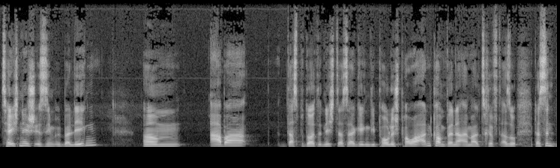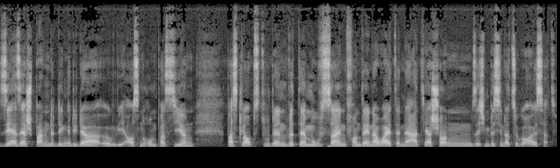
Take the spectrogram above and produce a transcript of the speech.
technisch ist ihm überlegen. Ähm, aber das bedeutet nicht, dass er gegen die Polish Power ankommt, wenn er einmal trifft. Also, das sind sehr, sehr spannende Dinge, die da irgendwie außenrum passieren. Was glaubst du denn, wird der Move sein von Dana White? Denn er hat ja schon sich ein bisschen dazu geäußert.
